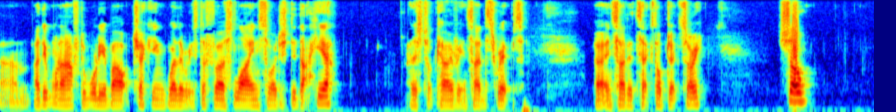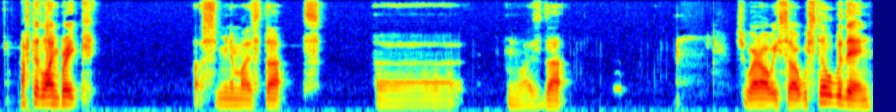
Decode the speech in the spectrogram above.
Um, I didn't want to have to worry about checking whether it's the first line, so I just did that here. I just took care of it inside the script, uh, inside the text object, sorry. So after the line break, let's minimize that. Uh, minimize that. So where are we? So we're still within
